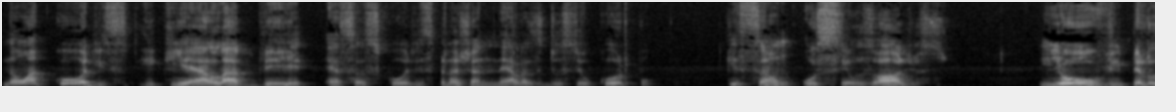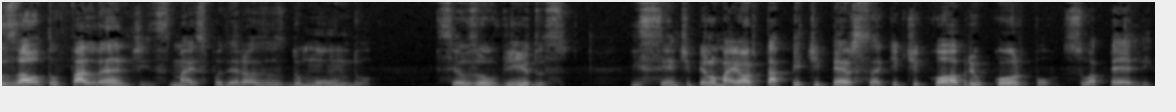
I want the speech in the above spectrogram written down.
não há cores e que ela vê essas cores pelas janelas do seu corpo, que são os seus olhos, e ouve pelos alto-falantes mais poderosos do mundo seus ouvidos e sente pelo maior tapete persa que te cobre o corpo, sua pele.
